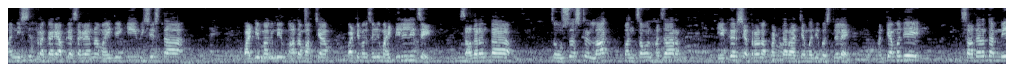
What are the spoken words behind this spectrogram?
आणि निश्चित प्रकारे आपल्या सगळ्यांना माहिती आहे की विशेषतः पाठीमाग मी आता मागच्या पाठीमाग सगळी माहिती दिलेलीच आहे. साधारणतः चौसष्ट लाख पंचावन्न हजार एकर क्षेत्राला फटका राज्यामध्ये बसलेला आहे. आणि त्यामध्ये साधारणतः मे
